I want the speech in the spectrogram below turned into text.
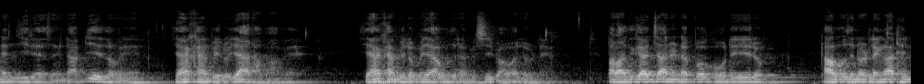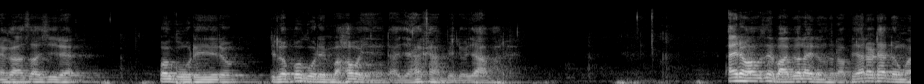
နဲ့ညီတယ်ဆိုရင်ဒါပြည့်စုံရင်ရဟန်းခံပြီလို့ရတာပါပဲ ရဟန်းခံပြီလို့မရဘူးဆိုတာမရှိပါဘူးအဲ့လိုလေပါဠိကကြာနေတဲ့ပုံကိုယ်တွေတို့ဒါမှမဟုတ်ကျွန်တော်လင်္ကာထိန်ကအစရှိတဲ့ပုံကိုယ်တွေတို့ဒီလိုပုံကိုယ်တွေမဟုတ်ရင်ဒါရဟန်းခံပြီလို့ရပါတယ်အဲ့တော့ဦးဇင်းဘာပြောလိုက်တော့ဆိုတော့ဘုရားတော်ထက်တုန်းက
